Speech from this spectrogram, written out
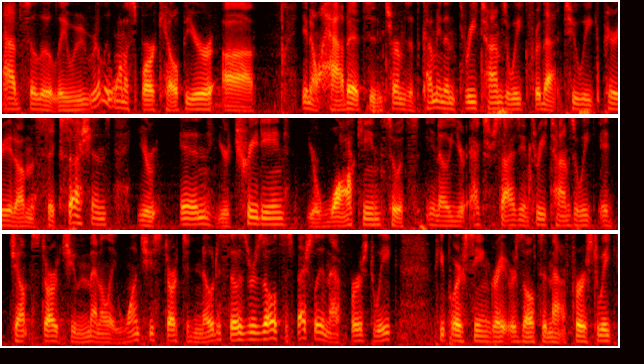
Absolutely. We really want to spark healthier uh, you know, habits in terms of coming in three times a week for that two week period on the six sessions. You're in, you're treating, you're walking. So it's, you know, you're exercising three times a week. It jump starts you mentally. Once you start to notice those results, especially in that first week, people are seeing great results in that first week.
